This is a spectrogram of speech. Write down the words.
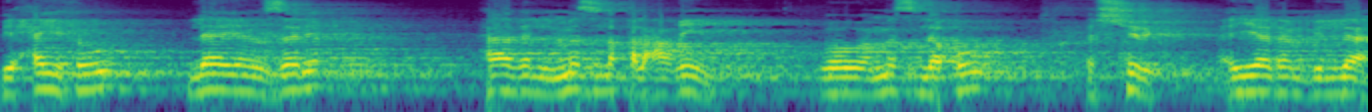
بحيث لا ينزلق هذا المزلق العظيم. وهو مزلق الشرك عياذا بالله.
